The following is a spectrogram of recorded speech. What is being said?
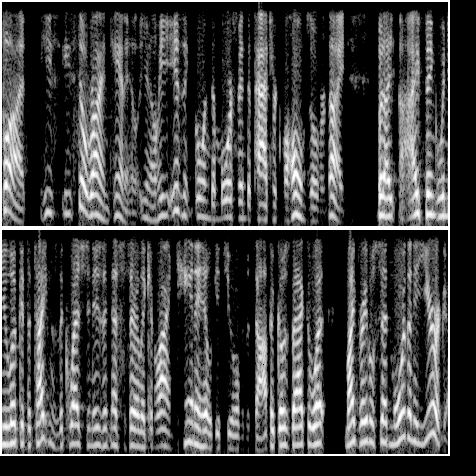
But he's he's still Ryan Tannehill. You know, he isn't going to morph into Patrick Mahomes overnight. But I, I think when you look at the Titans, the question isn't necessarily can Ryan Tannehill get you over the top. It goes back to what Mike Vrabel said more than a year ago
